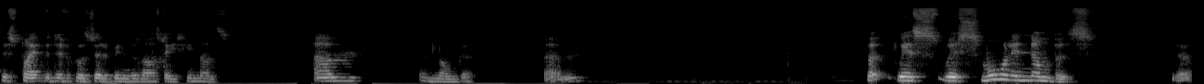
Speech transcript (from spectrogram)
despite the difficulties that have been in the last eighteen months. Um, and longer. Um, but we're we're small in numbers, you know.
